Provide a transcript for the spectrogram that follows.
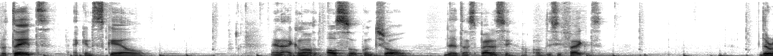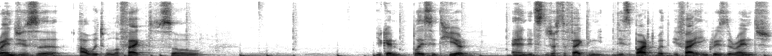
rotate, I can scale, and I can also control the transparency of this effect. The range is uh, how it will affect, so you can place it here and it's just affecting this part, but if I increase the range,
